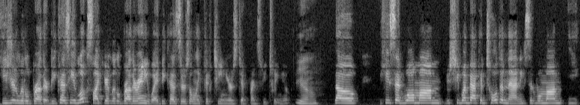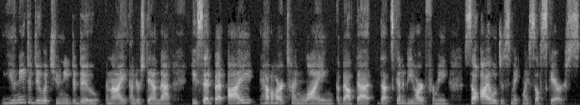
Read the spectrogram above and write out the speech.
He's your little brother because he looks like your little brother anyway, because there's only 15 years difference between you. Yeah. So he said, Well, mom, she went back and told him that. And he said, Well, mom, y- you need to do what you need to do. And I understand that. He said, But I have a hard time lying about that. That's going to be hard for me. So I will just make myself scarce.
